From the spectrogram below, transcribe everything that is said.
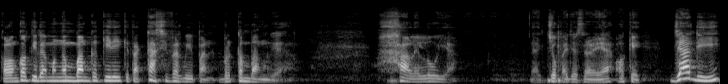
Kalau engkau tidak mengembang ke kiri, kita kasih vermipan. Berkembang dia. Haleluya. Nah, joke aja saudara ya. Oke. Jadi,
